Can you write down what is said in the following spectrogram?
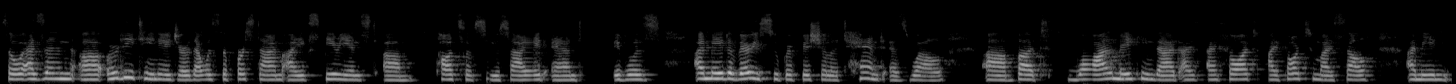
So as an uh, early teenager, that was the first time I experienced um, thoughts of suicide. And it was, I made a very superficial attempt as well. Uh, but while making that, I, I, thought, I thought to myself, I mean,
